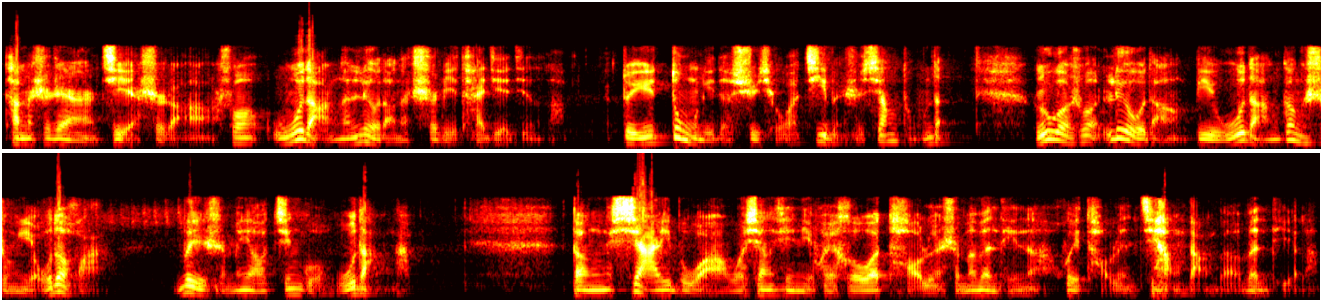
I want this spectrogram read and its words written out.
他们是这样解释的啊，说五档跟六档的齿比太接近了。对于动力的需求啊，基本是相同的。如果说六档比五档更省油的话，为什么要经过五档呢？等下一步啊，我相信你会和我讨论什么问题呢？会讨论降档的问题了。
